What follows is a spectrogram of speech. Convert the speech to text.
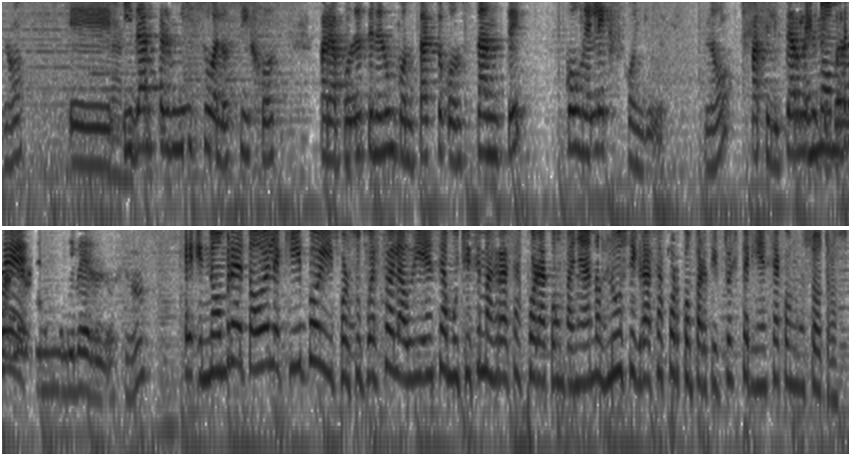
¿no? Eh, y dar permiso a los hijos para poder tener un contacto constante con el ex cónyuge. ¿no? Facilitarles en nombre, y verlos, ¿no? En nombre de todo el equipo y por supuesto de la audiencia, muchísimas gracias por acompañarnos, Lucy, gracias por compartir tu experiencia con nosotros.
